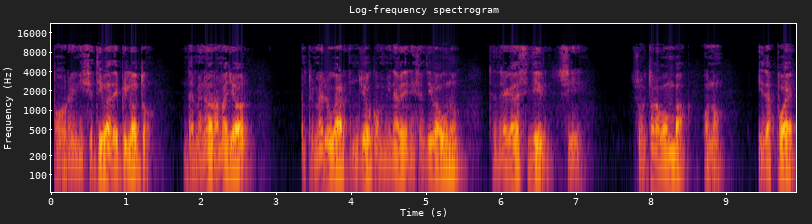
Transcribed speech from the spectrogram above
por iniciativa de piloto de menor a mayor, en primer lugar, yo con mi nave de iniciativa 1 tendría que decidir si suelto la bomba o no. Y después,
